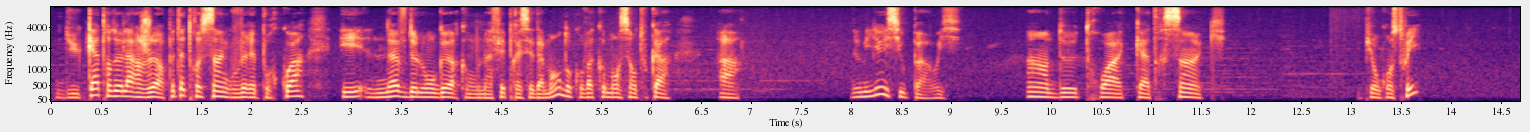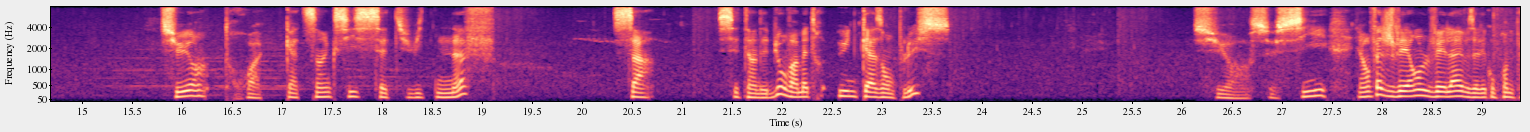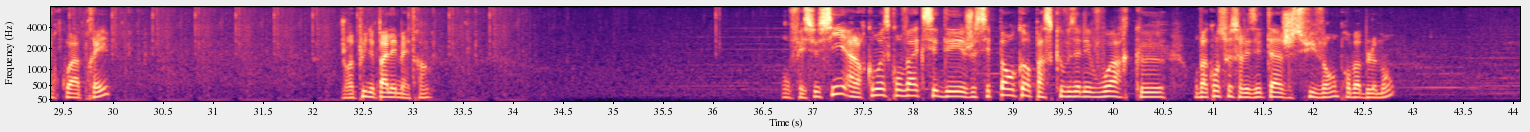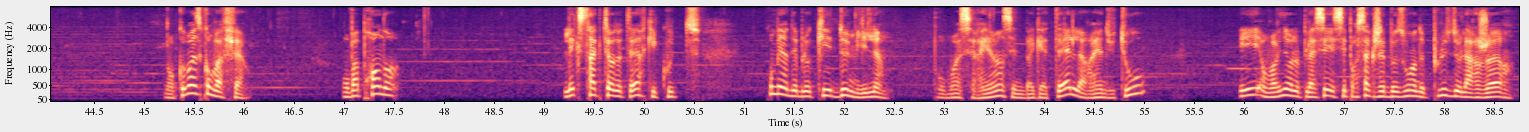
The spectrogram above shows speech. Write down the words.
du 4 de largeur, peut-être 5, vous verrez pourquoi, et 9 de longueur comme on a fait précédemment. Donc on va commencer en tout cas à... Au milieu ici ou pas? Oui. 1, 2, 3, 4, 5. Et puis on construit. Sur 3, 4, 5, 6, 7, 8, 9. Ça, c'est un début. On va mettre une case en plus sur ceci. Et en fait, je vais enlever là et vous allez comprendre pourquoi après. J'aurais pu ne pas les mettre. Hein. On fait ceci. Alors comment est-ce qu'on va accéder? Je sais pas encore parce que vous allez voir que on va construire sur les étages suivants probablement. Donc comment est-ce qu'on va faire? On va prendre l'extracteur de terre qui coûte combien débloquer? 2000. Pour moi c'est rien, c'est une bagatelle, rien du tout. Et on va venir le placer. Et c'est pour ça que j'ai besoin de plus de largeur.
